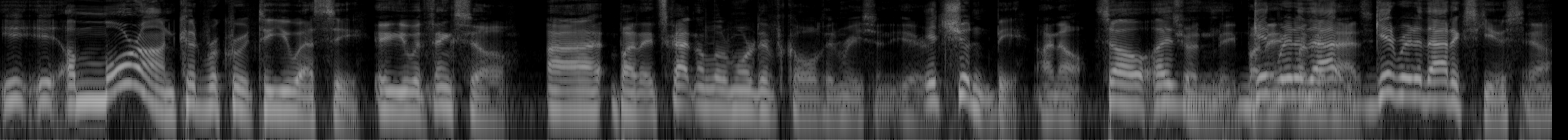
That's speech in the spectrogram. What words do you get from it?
a moron could recruit to USC. You would think so, uh, but it's gotten a little more difficult in recent years. It shouldn't be. I know. So uh, shouldn't be, get it- rid of that. Get rid of that excuse. Yeah.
